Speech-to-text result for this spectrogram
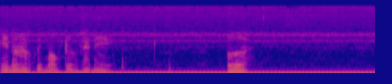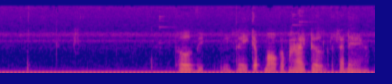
nghe nói học kỳ một trường ra đề. Ừa thường thì thì cấp 1, cấp 2 trường ít ra đề lắm.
